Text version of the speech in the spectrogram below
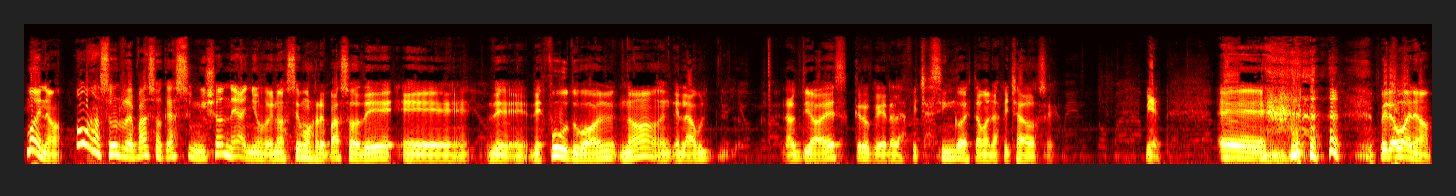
Bueno, vamos a hacer un repaso que hace un millón de años que no hacemos repaso de, eh, de, fútbol, ¿no? En la, la última vez creo que era la fecha 5, estamos en la fecha 12. Bien. Eh, pero bueno,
